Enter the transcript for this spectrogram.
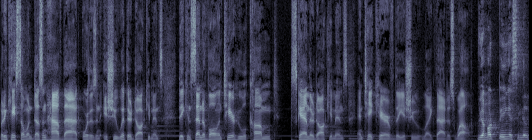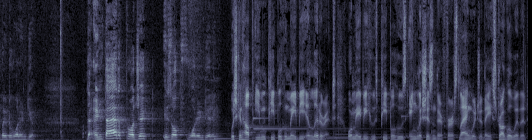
but in case someone doesn't have that or there's an issue with their documents, they can send a volunteer who will come scan their documents and take care of the issue like that as well. We are not paying a single pay to volunteer. The entire project is of volunteering. Which can help even people who may be illiterate, or maybe who's people whose English isn't their first language, or they struggle with it.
